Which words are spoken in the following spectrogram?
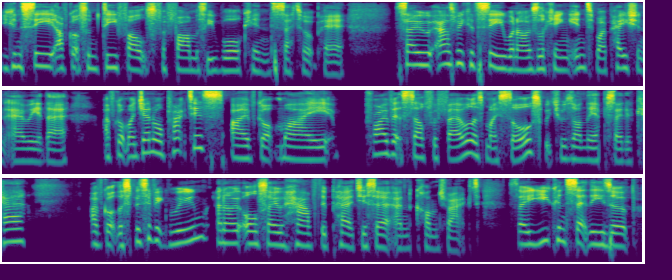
you can see I've got some defaults for pharmacy walk-in set up here. So as we could see when I was looking into my patient area there, I've got my general practice, I've got my private self-referral as my source, which was on the episode of care. I've got the specific room and I also have the purchaser and contract. So you can set these up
